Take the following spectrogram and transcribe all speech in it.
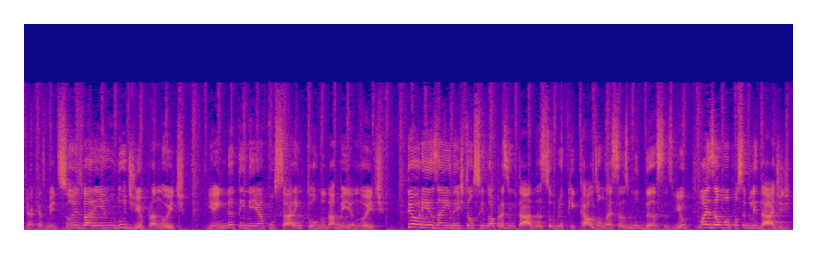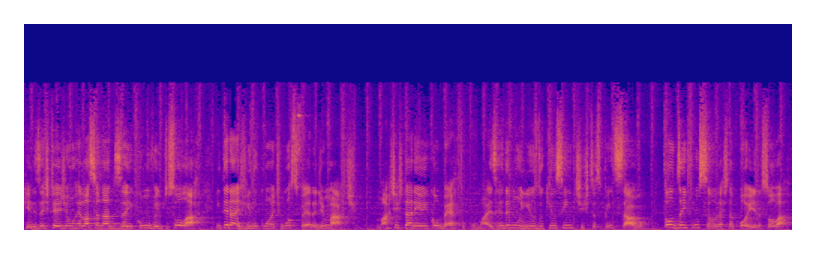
já que as medições variam do dia para a noite e ainda tendem a pulsar em torno da meia-noite. Teorias ainda estão sendo apresentadas sobre o que causam essas mudanças, viu? Mas há uma possibilidade de que eles estejam relacionados aí com o vento solar interagindo com a atmosfera de Marte. Marte estaria coberto com mais redemoinhos do que os cientistas pensavam, todos em função desta poeira solar.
